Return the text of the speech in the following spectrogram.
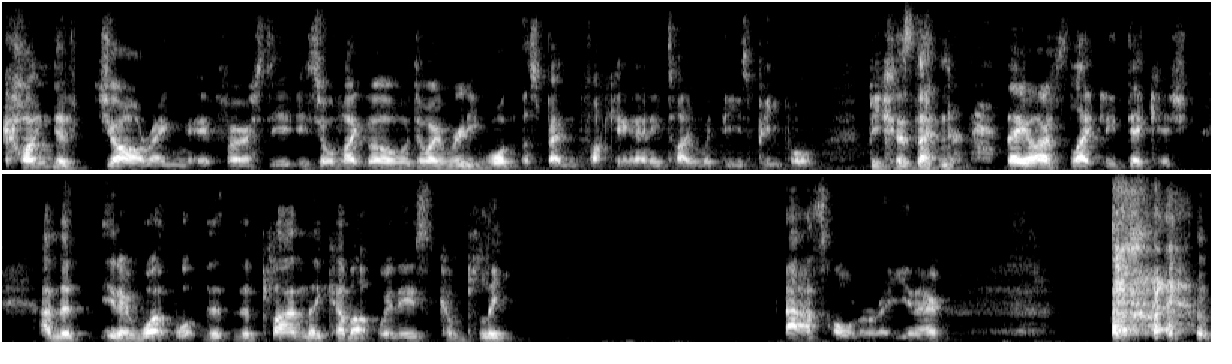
It's kind of jarring at first. You're sort of like, oh, do I really want to spend fucking any time with these people? Because then they are slightly dickish, and the you know what what the, the plan they come up with is complete assholery, you know.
